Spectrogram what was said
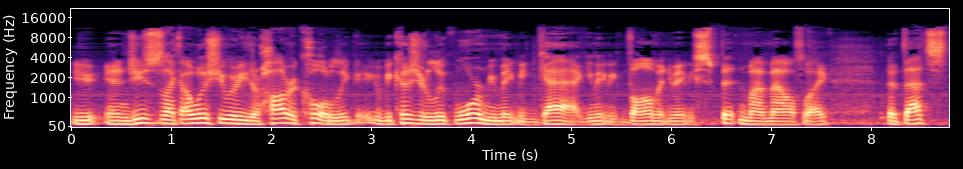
You and Jesus is like, I wish you were either hot or cold. Because you're lukewarm, you make me gag, you make me vomit, you make me spit in my mouth like that that's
